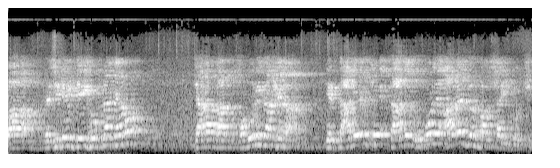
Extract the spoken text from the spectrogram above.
বা প্রেসিডেন্ট যেই হোক না কেন যারা তার খবরই রাখে না যে তাদেরকে তাদের উপরে আরেকজন বাদশাহী করছে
